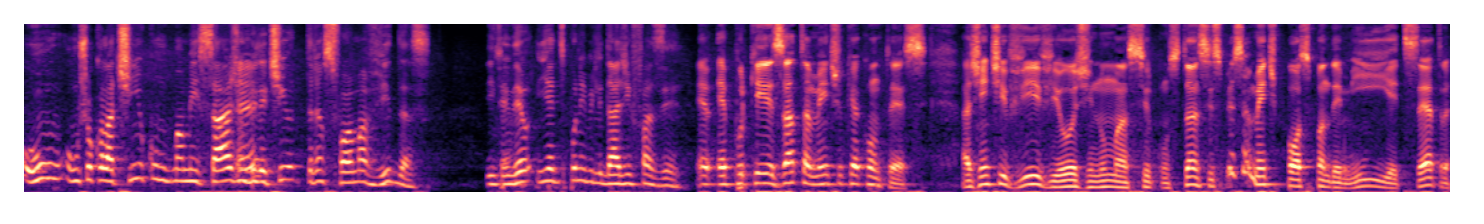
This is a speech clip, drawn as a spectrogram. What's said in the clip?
Um, um, chocolatinho com uma mensagem, é. um bilhetinho, transforma vidas. Entendeu? E a disponibilidade em fazer. É, é, porque exatamente o que acontece. A gente vive hoje numa circunstância, especialmente pós-pandemia, etc.,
